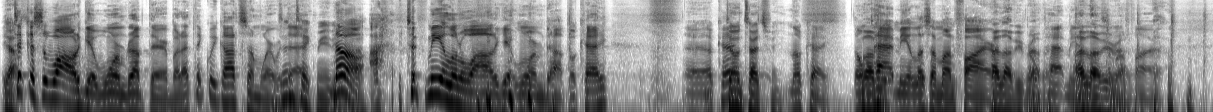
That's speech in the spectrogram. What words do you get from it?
Yes. it took us a while to get warmed up there, but I think we got somewhere with didn't that. take me No. I, it took me a little while to get warmed up, okay? Uh, okay. Don't touch me. Okay. Don't Love pat you. me unless I'm on fire. I love you, bro. Don't pat me I love unless you, I'm on fire.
